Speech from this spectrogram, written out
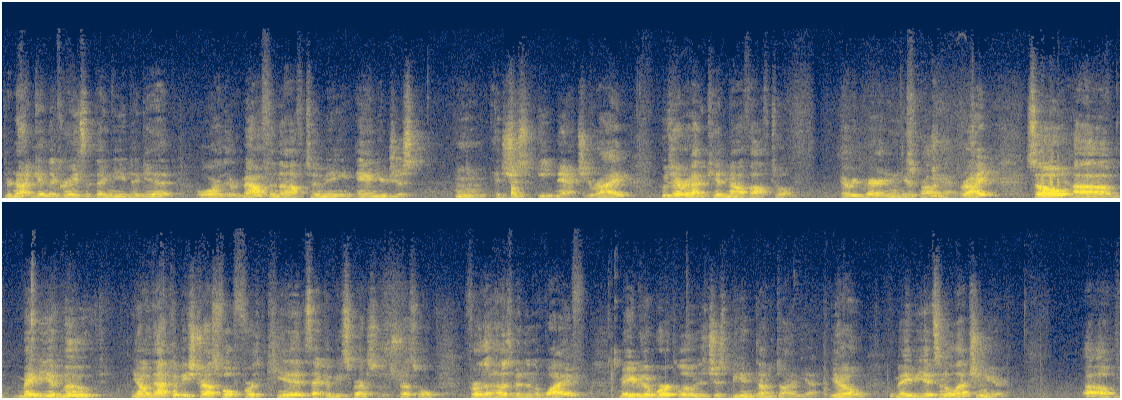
they're not getting the grades that they need to get, or they're mouthing off to me, and you're just, mm, it's just eating at you, right? Who's ever had a kid mouth off to them? Every parent in here probably has, right? So um, maybe you've moved. You know, that could be stressful for the kids, that could be stress, stressful for the husband and the wife. Maybe the workload is just being dumped on you. You know, maybe it's an election year. Uh-oh.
